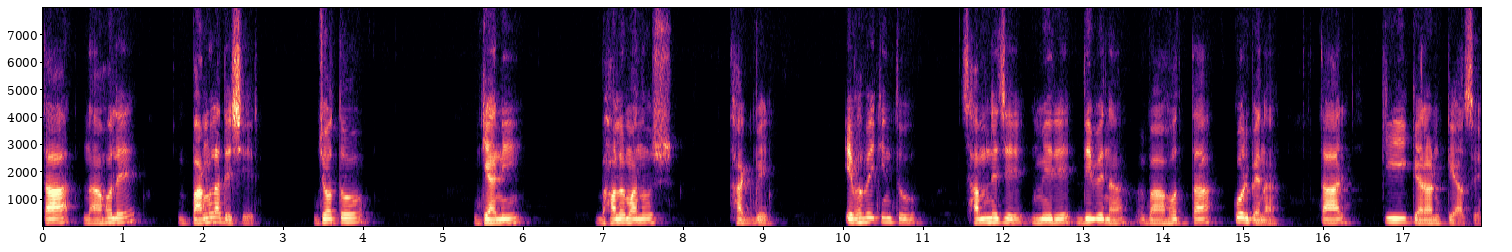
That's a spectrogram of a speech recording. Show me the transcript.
তা না হলে বাংলাদেশের যত জ্ঞানী, ভালো মানুষ থাকবে, এভাবেই কিন্তু সামনে যে মেরে দিবে না বা হত্যা করবে না, তার কি গ্যারান্টি আছে?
